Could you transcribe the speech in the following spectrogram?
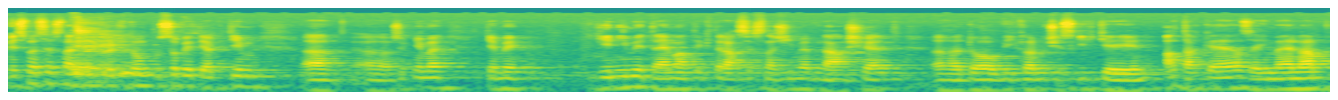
My jsme se snažili proti tomu působit jak tím, řekněme, těmi jinými tématy, která se snažíme vnášet do výkladu českých dějin a také a zejména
